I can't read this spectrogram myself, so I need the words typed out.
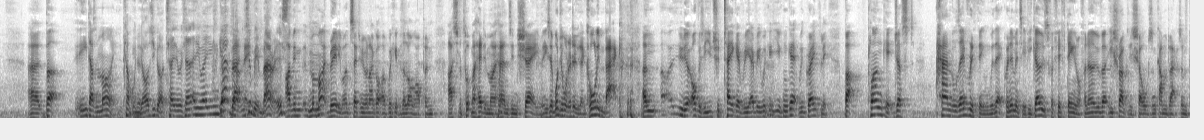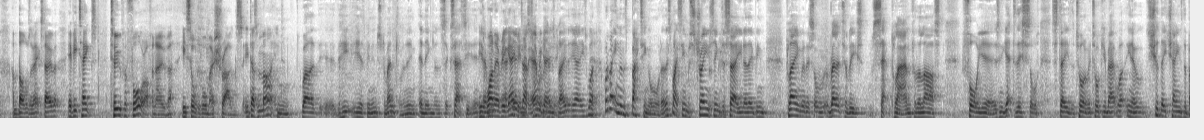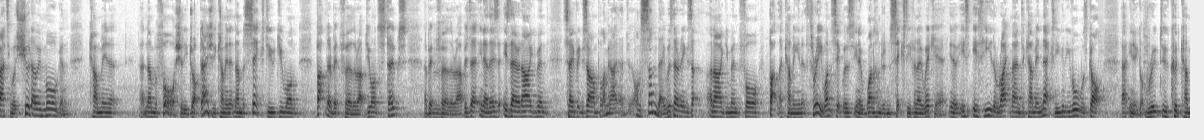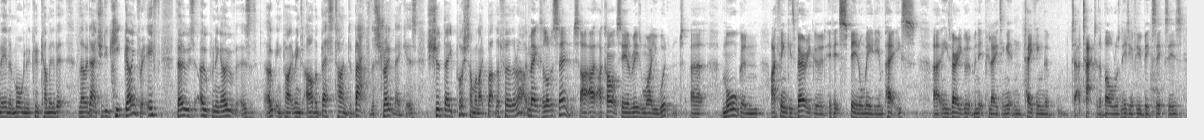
Uh, but he doesn't mind. Come on, you know. you got to take him any way you can get exactly. that. You shouldn't be embarrassed. I mean, Mike Brearley once said to me when I got a wicket with a long op, and I sort of put my head in my hands in shame, and he said, "What do you want to do then? Call him back?" and uh, you know, obviously, you should take every every wicket you can get with gratefully, but Plunkett just handles everything with equanimity. If he goes for 15 off an over, he shrugs his shoulders and comes back and, and bowls the next over. If he takes two for four off an over, he sort of almost shrugs. He doesn't mind. Mm. Well, he, he has been instrumental in, in England's success. He, he's every, won every game. Exactly, every game he's played. Yeah, he's won. Yeah. What about England's batting order? This might seem a strange thing to say. You know, they've been playing with this sort of relatively set plan for the last four years, and you get to this sort of stage of the tournament, we're talking about, well, you know, should they change the batting order? Should Eoin Morgan come in at, at number four? Should he drop down? Should he come in at number six? Do you, do you want Buttler a bit further up? Do you want Stokes a bit mm. further up? Is there, you know, is there an argument, say, for example, I mean, I, on Sunday, was there an, exa- an, argument for Buttler coming in at three? Once it was, you know, 160 for no wicket, you know, is, is he the right man to come in next? And you, you've always got, uh, you know, you've got Root who could come in and Morgan who could come in a bit lower down. Should you keep going for it? If those opening overs, opening party rings, are the best time to bat for the stroke makers, should they push someone like Buttler further up? It makes a lot of sense. I, I, I can't see a reason why you wouldn't. Uh, Morgan, I think, is very good if it's spin or medium pace. Uh, he's very good at manipulating it and taking the t- attack to the bowlers and hitting a few big sixes.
